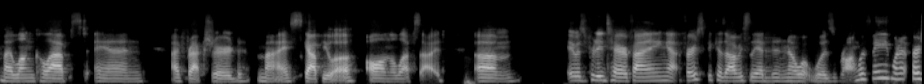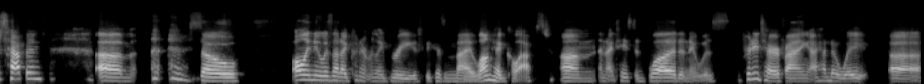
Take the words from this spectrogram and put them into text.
my lung collapsed and I fractured my scapula all on the left side. Um, it was pretty terrifying at first because obviously I didn't know what was wrong with me when it first happened. Um, so all I knew was that I couldn't really breathe because my lung had collapsed. Um, and I tasted blood and it was pretty terrifying. I had to wait uh,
